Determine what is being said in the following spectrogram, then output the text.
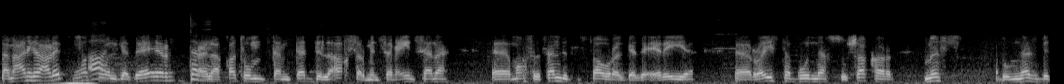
سامعني كده حضرتك مصر آه. والجزائر تمام. علاقتهم تمتد لأكثر من 70 سنة آه، مصر ساندت الثورة الجزائرية آه، الرئيس تبون نفسه شكر مصر بمناسبة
